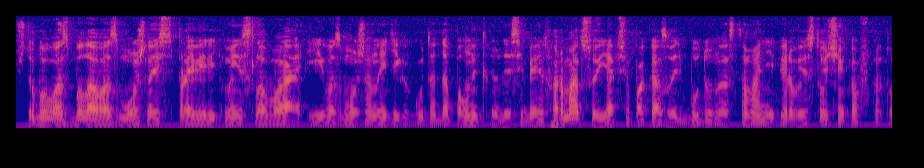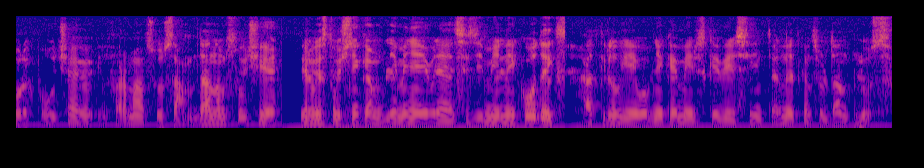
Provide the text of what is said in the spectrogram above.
Чтобы у вас была возможность проверить мои слова и возможно найти какую-то дополнительную для себя информацию, я все показывать буду на основании первоисточников, в которых получаю информацию сам. В данном случае первоисточником для меня является земельный кодекс. Открыл я его в некоммерческой версии интернет-консультант плюс.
